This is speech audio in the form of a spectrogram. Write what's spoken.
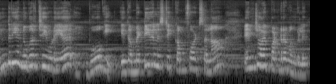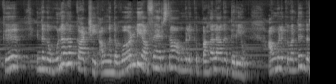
இந்திரிய நுகர்ச்சியுடைய போகி இந்த மெட்டீரியலிஸ்டிக் கம்ஃபர்ட்ஸ் எல்லாம் என்ஜாய் பண்ணுறவங்களுக்கு இந்த உலக காட்சி அவங்க இந்த வேர்ல்டி அஃபேர்ஸ் தான் அவங்களுக்கு பகலாக தெரியும். அவங்களுக்கு வந்து இந்த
